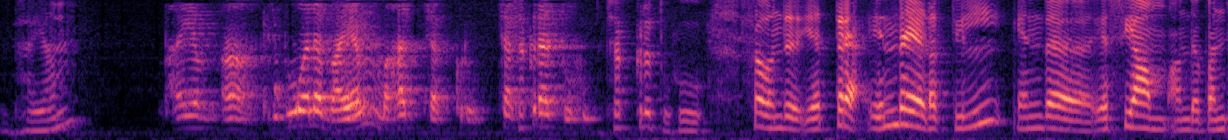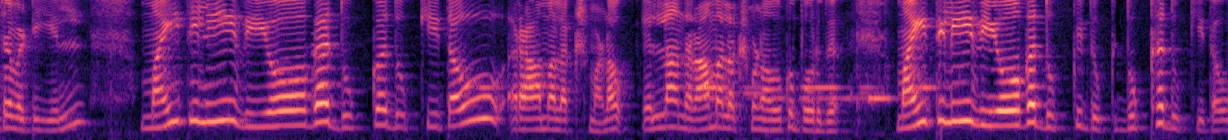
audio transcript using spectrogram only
భయం பயம். திரிபுவன பயம் மகத் சக்ரு சக்ரதுஹு. சக்ரதுஹு. ஸோ வந்து எத்திர எந்த இடத்தில் எந்த எஸ்யாம் அந்த பஞ்சவட்டியில் மைதிலி வியோக துக்க துக்கிதௌ ராமலக்ஷ்மணௌ. எல்லாம் அந்த ராமலக்ஷ்மணவுக்கு போகிறது மைதிலி வியோக துக்கி துக் துக்க துக்கிதௌ.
